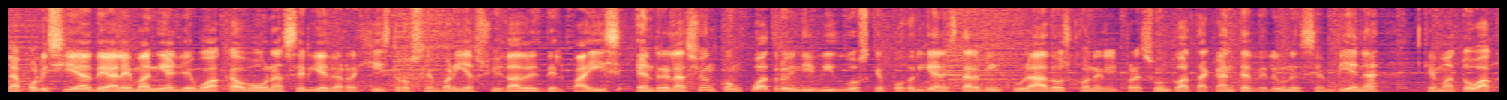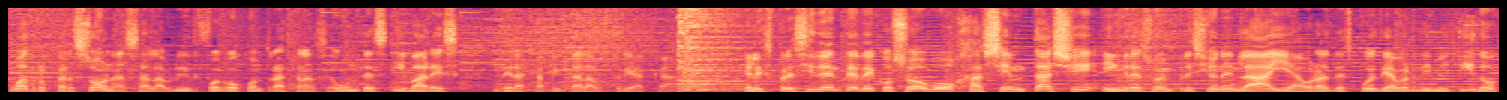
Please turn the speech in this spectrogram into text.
La policía de Alemania llevó a cabo una serie de registros en varias ciudades del país en relación con cuatro individuos que podrían estar vinculados con el presunto atacante de lunes en Viena que mató a cuatro personas al abrir fuego contra transeúntes y bares de la capital austriaca. El expresidente de Kosovo, Hashim Tashi, ingresó en prisión en La Haya horas después de haber dimitido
